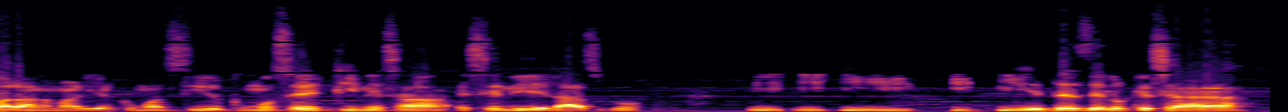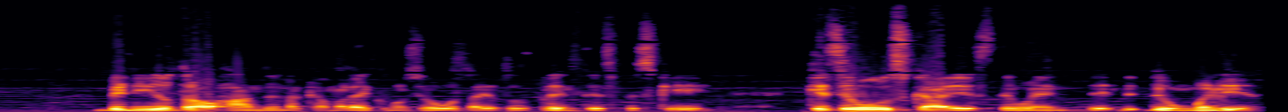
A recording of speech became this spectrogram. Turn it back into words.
para Ana María cómo ha sido, cómo se define esa, ese liderazgo y, y, y, y, desde lo que se ha venido trabajando en la Cámara de Comercio de Bogotá y otros frentes, pues que, que se busca este buen, de, de un buen líder.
